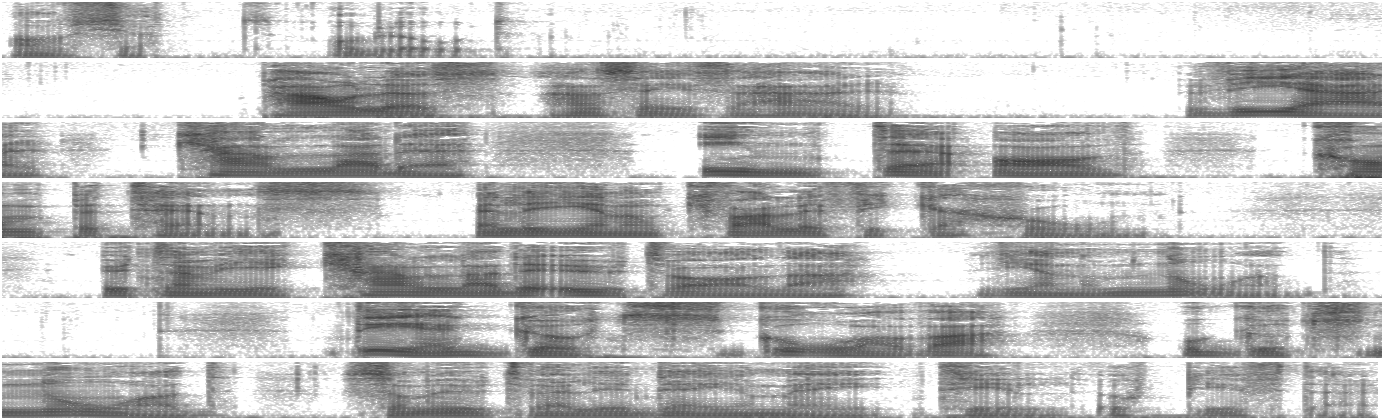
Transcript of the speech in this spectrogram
av kött och blod. Paulus, han säger så här. Vi är kallade inte av kompetens eller genom kvalifikation utan vi är kallade utvalda genom nåd. Det är Guds gåva och Guds nåd som utväljer dig och mig till uppgifter.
